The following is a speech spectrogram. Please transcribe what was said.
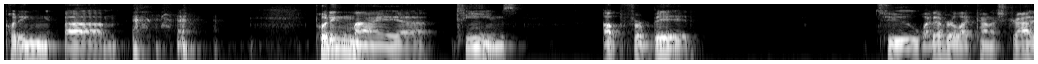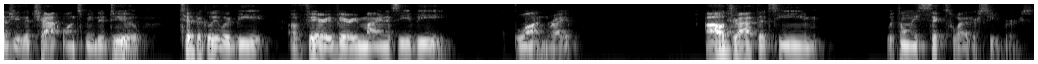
Putting um, putting my uh, teams up for bid to whatever like kind of strategy the chat wants me to do typically would be a very very minus ev one right? I'll draft a team with only six wide receivers.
